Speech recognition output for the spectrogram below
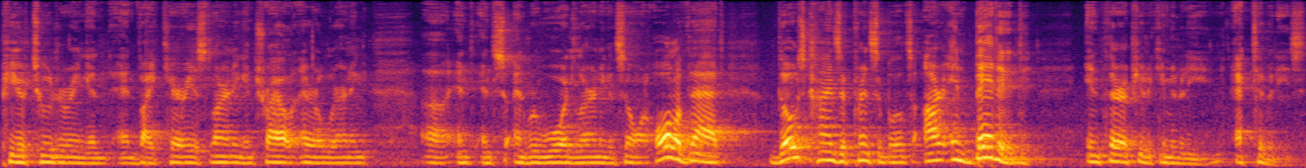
peer tutoring and, and vicarious learning and trial and error learning uh, and, and, and reward learning and so on. All of that, those kinds of principles are embedded in therapeutic community activities.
